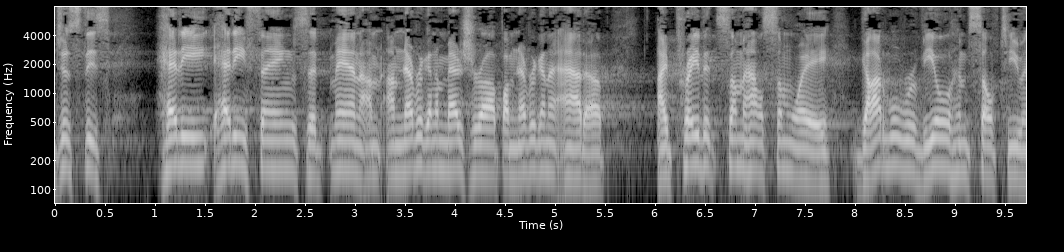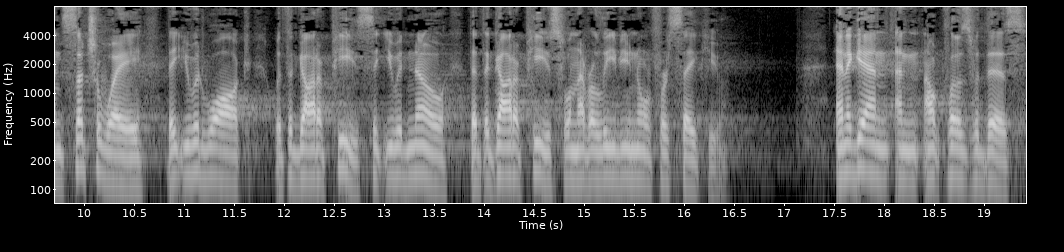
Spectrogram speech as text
just these heady, heady things that, man, I'm, I'm never going to measure up. I'm never going to add up. I pray that somehow, some way, God will reveal himself to you in such a way that you would walk with the God of peace, that you would know that the God of peace will never leave you nor forsake you. And again, and I'll close with this.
